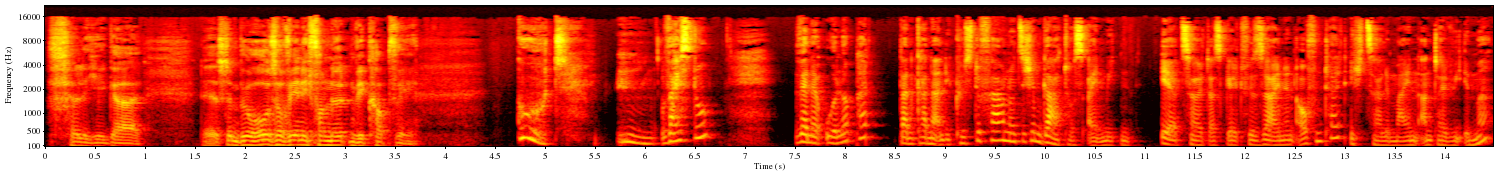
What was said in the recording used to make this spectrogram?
Völlig egal. Der ist im Büro so wenig vonnöten wie Kopfweh. Gut. Weißt du, wenn er Urlaub hat, dann kann er an die Küste fahren und sich im Garthaus einmieten. Er zahlt das Geld für seinen Aufenthalt, ich zahle meinen Anteil wie immer.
